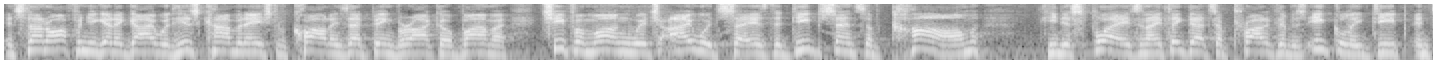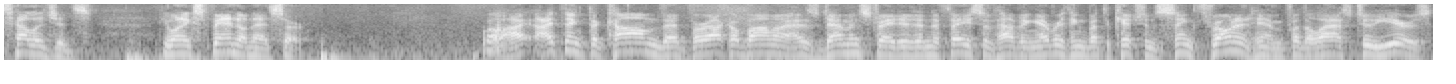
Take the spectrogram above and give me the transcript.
it's not often you get a guy with his combination of qualities, that being Barack Obama, chief among which I would say is the deep sense of calm he displays, and I think that's a product of his equally deep intelligence. Do you want to expand on that, sir? Well, I, I, think the calm that Barack Obama has demonstrated in the face of having everything but the kitchen sink thrown at him for the last two years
